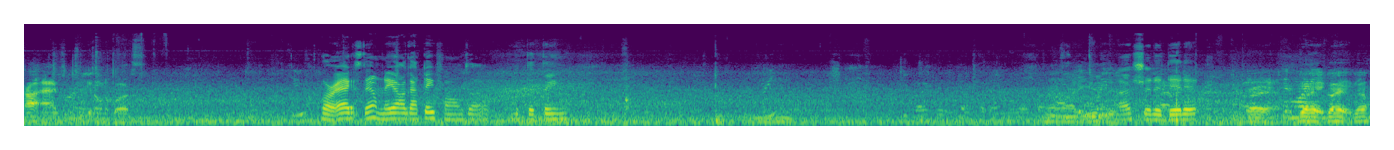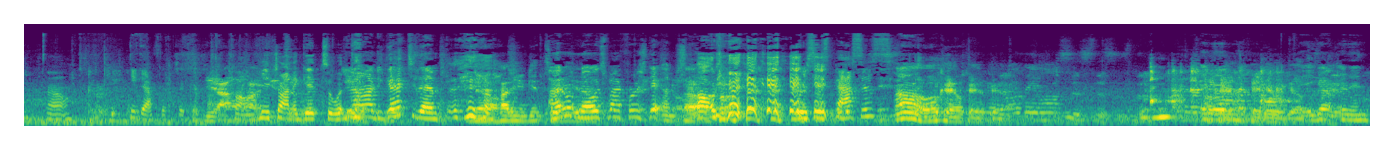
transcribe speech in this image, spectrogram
I asked them to get on the bus. Or ask them. They all got their phones out with the thing. I should have did it. Right. Go ahead, go ahead, go. Oh, he got the tickets. Yeah, He's trying to get to it. You know how to get to them. No, how do you get to I don't it? know. It's my first day. I'm sorry. Oh, okay. There's his passes. Oh, okay, okay, okay. Okay, okay, there we go. there you go. go. And then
